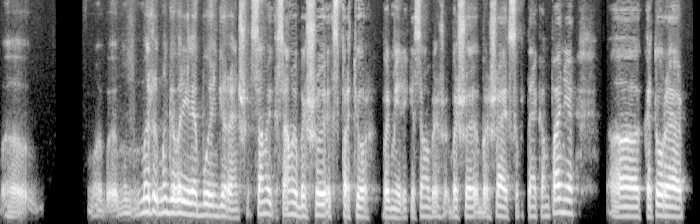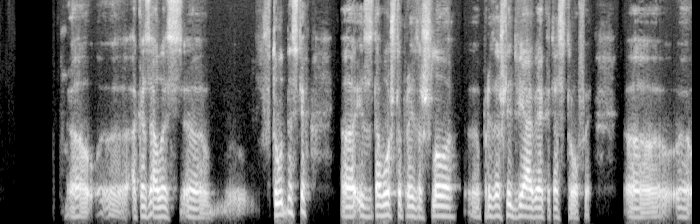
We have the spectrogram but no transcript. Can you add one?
Мы, мы говорили о Боинге раньше. Самый, самый большой экспортер в Америке, самая большой, большая, большая экспортная компания – Э, которая э, э, оказалась в трудностях из-за того, что произошло, произошли две авиакатастрофы. Обе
